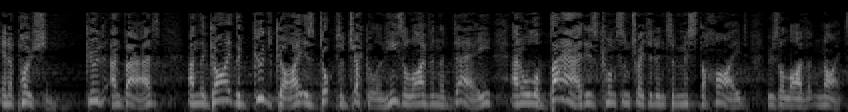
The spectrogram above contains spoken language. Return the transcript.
in a potion. Good and bad. And the guy, the good guy is Dr. Jekyll and he's alive in the day. And all the bad is concentrated into Mr. Hyde who's alive at night.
